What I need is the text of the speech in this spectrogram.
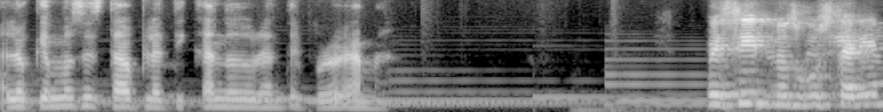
a lo que hemos estado platicando durante el programa. Pues sí, nos gustaría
